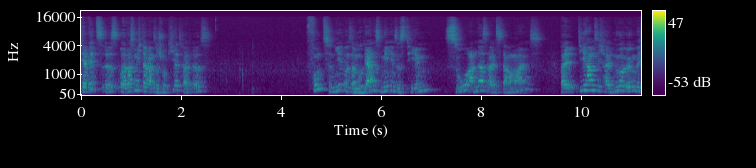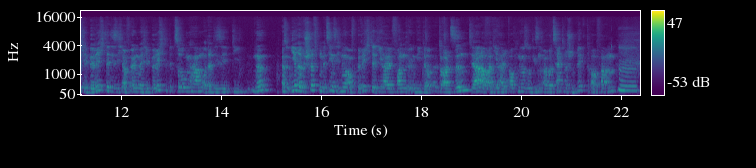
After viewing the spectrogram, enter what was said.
der Witz ist, oder was mich daran so schockiert hat, ist, funktioniert unser modernes Mediensystem so anders als damals? Weil die haben sich halt nur irgendwelche Berichte, die sich auf irgendwelche Berichte bezogen haben oder die, die ne, also ihre Schriften beziehen sich nur auf Berichte, die halt von irgendwie dort sind, ja, aber die halt auch nur so diesen eurozentrischen Blick drauf haben. Mhm.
